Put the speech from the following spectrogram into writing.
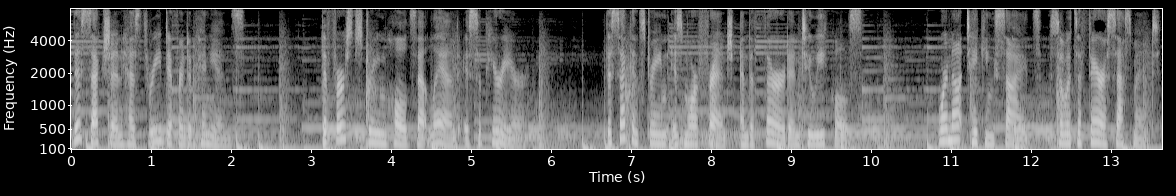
This section has three different opinions. The first stream holds that land is superior. The second stream is more French and the third and two equals. We're not taking sides, so it's a fair assessment.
